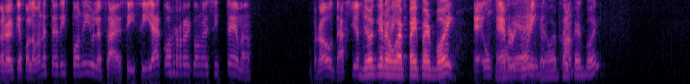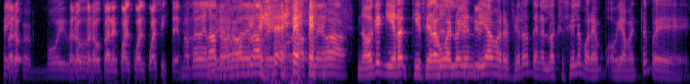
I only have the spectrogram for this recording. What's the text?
pero el que por lo menos esté disponible, ¿sabes? Si, si ya corre con el sistema, Bro, that's just Yo quiero jugar Paperboy. Es un evergreen Paperboy. Pero- Paperboy, Pero, bro. pero, pero ¿en cuál, cuál, cuál sistema? No te delates, No, no, no, te que- delates, no edad. No que quiera, quisiera jugarlo hoy en día, me refiero a tenerlo accesible, por ejemplo, obviamente, pues,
